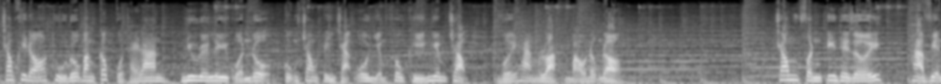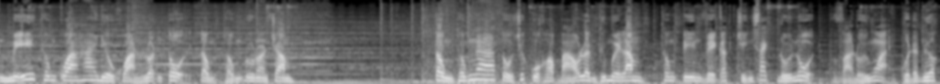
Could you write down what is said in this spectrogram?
Trong khi đó, thủ đô Bangkok của Thái Lan, New Delhi của Ấn Độ cũng trong tình trạng ô nhiễm không khí nghiêm trọng với hàng loạt báo động đỏ. Trong phần tin thế giới, Hạ viện Mỹ thông qua hai điều khoản luận tội Tổng thống Donald Trump. Tổng thống Nga tổ chức cuộc họp báo lần thứ 15 thông tin về các chính sách đối nội và đối ngoại của đất nước.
